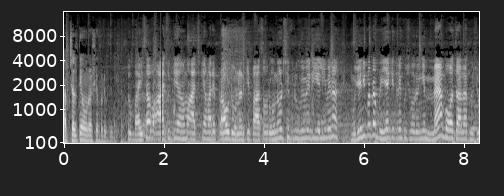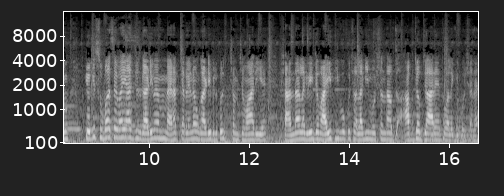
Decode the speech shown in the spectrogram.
अब चलते हैं ओनरशिप रिव्यू की तो भाई साहब, आ चुके हैं हम आज के हमारे प्राउड ओनर के पास, और ओनरशिप रिव्यू में रियली में ना, मुझे नहीं पता भैया कितने खुश हो रहे मैं बहुत ज़्यादा खुश हूँ क्योंकि सुबह से भाई आज जिस गाड़ी में हम मेहनत कर रहे हैं ना वो गाड़ी बिल्कुल चमचमा रही है शानदार लग रही है। जब आई थी वो कुछ अलग ही मोशन था अब जब जा रहे हैं तो अलग ही मोशन है।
